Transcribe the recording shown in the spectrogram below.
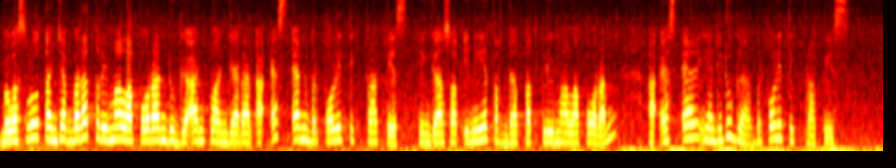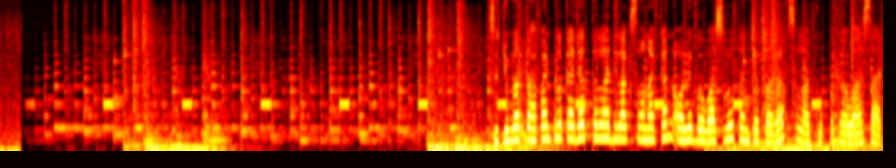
Bawaslu Tanjab Barat terima laporan dugaan pelanggaran ASN berpolitik praktis. Hingga saat ini terdapat lima laporan ASN yang diduga berpolitik praktis. Sejumlah tahapan pilkada telah dilaksanakan oleh Bawaslu Tanjab Barat selaku pengawasan.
